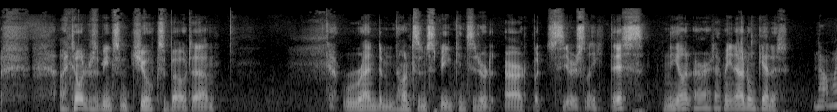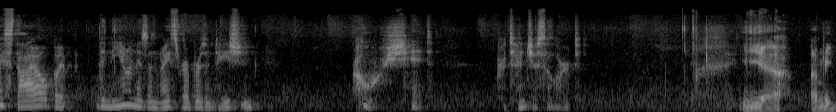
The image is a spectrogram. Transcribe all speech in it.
I know there's been some jokes about um, random nonsense being considered art, but seriously, this neon art? I mean, I don't get it. Not my style, but the neon is a nice representation. Oh shit. Pretentious alert. Yeah, I mean,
